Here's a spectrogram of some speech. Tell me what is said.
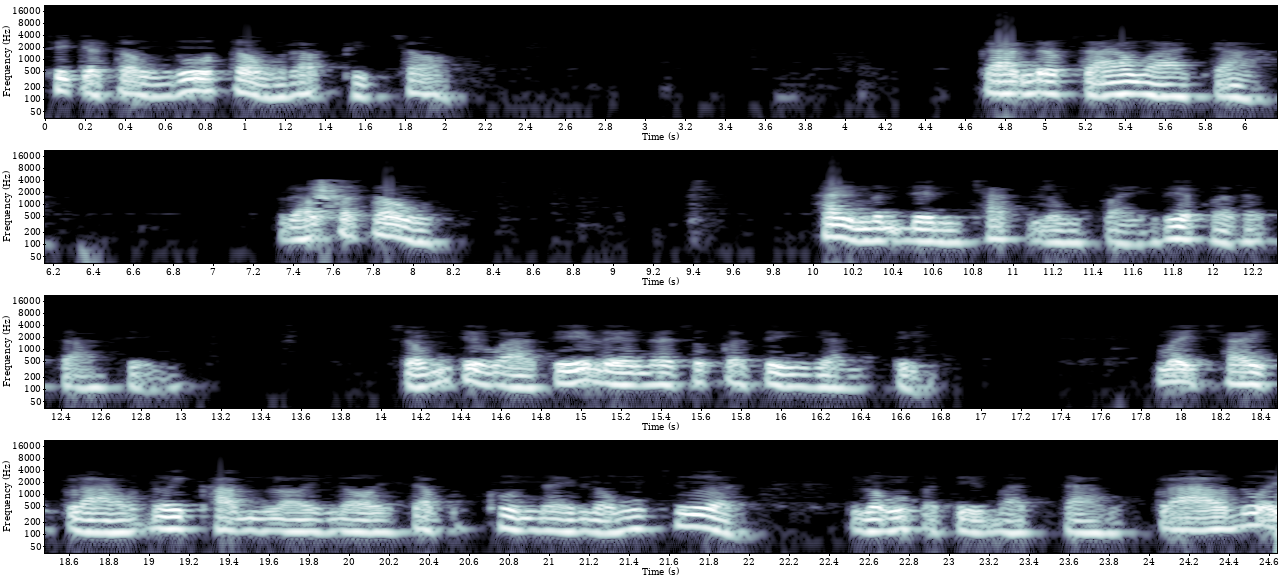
ที่จะต้องรู้ต้องรับผิดชอบ การรักษาวาจาเราก็ต้องให้มันเด่นชัดลงไป เรียกว่ารักษาศีล สมที่ว่าสีเลนสุกติยันติ ไม่ใช่กล่าวโดยคำลอยๆสับคุณในหลงเชื่อ หลงปฏิบัติตาม กล่าวด้วย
